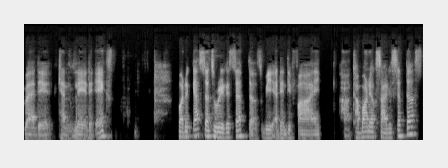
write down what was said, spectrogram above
where they can lay the eggs. For the gustatory receptors, we identify uh, carbon dioxide receptors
